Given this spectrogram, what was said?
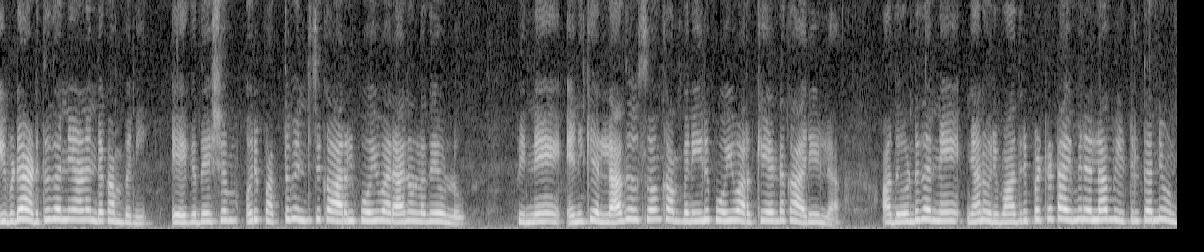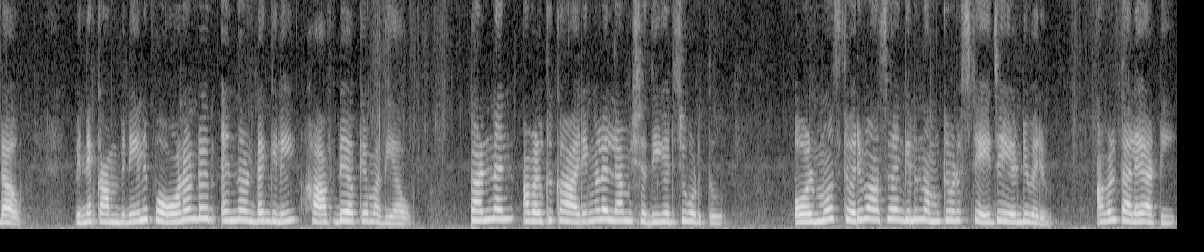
ഇവിടെ അടുത്ത് തന്നെയാണ് എന്റെ കമ്പനി. ഏകദേശം ഒരു പത്ത് മിനിറ്റ് കാറിൽ പോയി വരാനുള്ളതേ ഉള്ളൂ. പിന്നെ എനിക്ക് എല്ലാ ദിവസവും കമ്പനിയിൽ പോയി വർക്ക് ചെയ്യേണ്ട കാര്യമില്ല. അതുകൊണ്ട് തന്നെ ഞാൻ ഒരുമാതിരിപ്പെട്ട ടൈമിലെല്ലാം വീട്ടിൽ തന്നെ ഉണ്ടാവും. പിന്നെ കമ്പനിയിൽ പോകണുണ്ട് എന്നുണ്ടെങ്കിൽ ഹാഫ് ഡേ ഒക്കെ മതിയാവും. കണ്ണൻ അവൾക്ക് കാര്യങ്ങളെല്ലാം വിശദീകരിച്ചു കൊടുത്തു. ഓൾമോസ്റ്റ് ഒരു മാസമെങ്കിലും നമുക്കിവിടെ സ്റ്റേ ചെയ്യേണ്ടി വരും. അവൾ തലയാട്ടി.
